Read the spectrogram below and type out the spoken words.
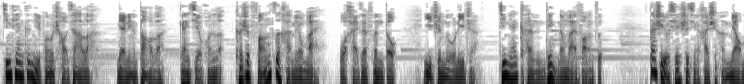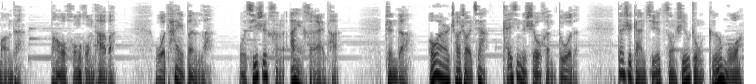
今天跟女朋友吵架了，年龄到了该结婚了，可是房子还没有买，我还在奋斗，一直努力着。今年肯定能买房子，但是有些事情还是很渺茫的，帮我哄哄他吧。我太笨了，我其实很爱很爱他，真的。偶尔吵吵架，开心的时候很多的，但是感觉总是有种隔膜。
